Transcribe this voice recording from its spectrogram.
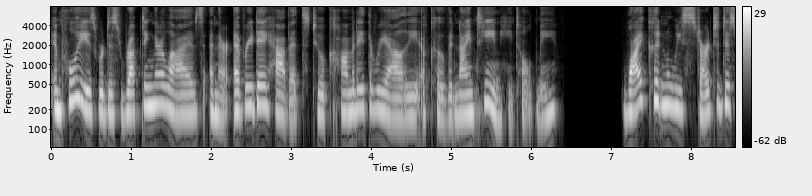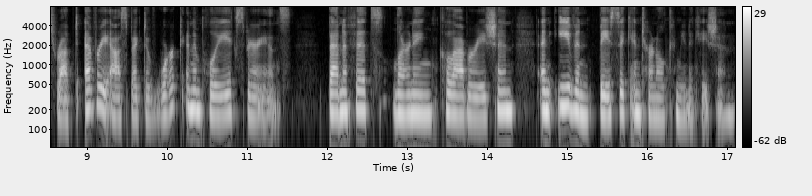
Employees were disrupting their lives and their everyday habits to accommodate the reality of COVID 19, he told me. Why couldn't we start to disrupt every aspect of work and employee experience benefits, learning, collaboration, and even basic internal communication?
